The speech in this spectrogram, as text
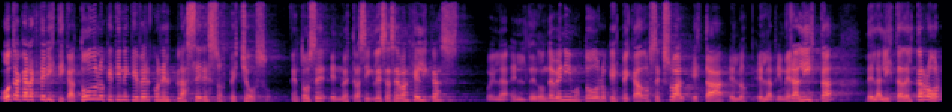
Otra característica, todo lo que tiene que ver con el placer es sospechoso. Entonces, en nuestras iglesias evangélicas de donde venimos, todo lo que es pecado sexual está en, la primera lista de la lista del terror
